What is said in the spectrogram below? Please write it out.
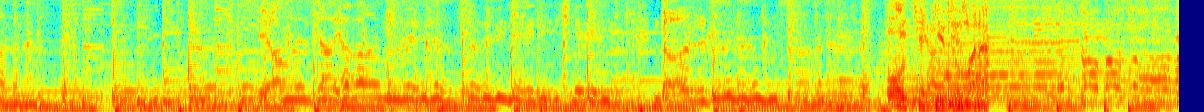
sana Yalnızca yanlış söylediklerim Dargınım sana. 18 numara. Sapasağlam yaktılar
